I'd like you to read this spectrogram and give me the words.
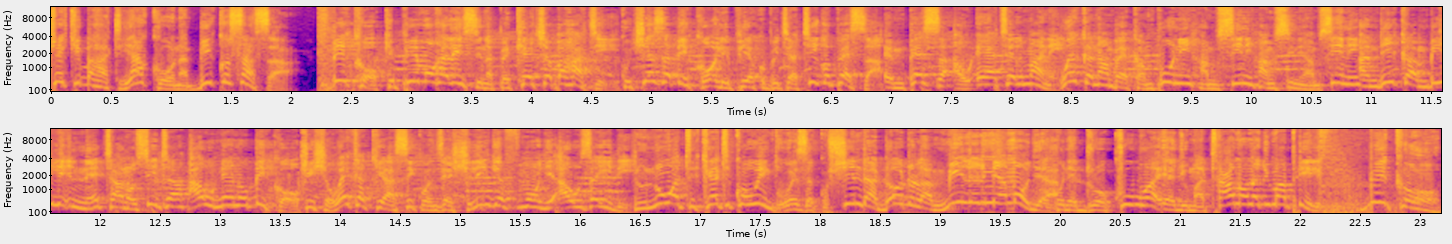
Cheki bahati yako na Biko sasa. Biko kipimo halisi na pekee cha bahati. Kucheza Biko lipia kupitia Tigo Pesa, M-Pesa au Airtel Money. Weka namba ya kampuni 5550 andika 2456 au neno Biko, kisha weka kiasi kuanzia shilingi elfu moja au zaidi. Nunua tiketi kwa wingi uweze kushinda dodo la milioni 100 kwenye dro kubwa ya Jumatano na Jumapili. Biko,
